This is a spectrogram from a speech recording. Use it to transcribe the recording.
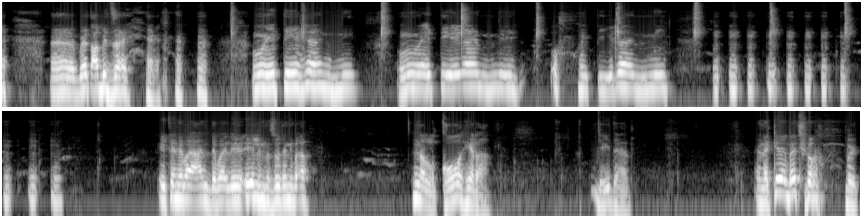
آه، بقيت عبيط زي وتغني وتغني وتغني إيه تاني بقى عندي بقى إيه إيه اللي نزلوا تاني بقى؟ هنا القاهرة. ده إيه ده؟ أنا كده بقيت شربت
